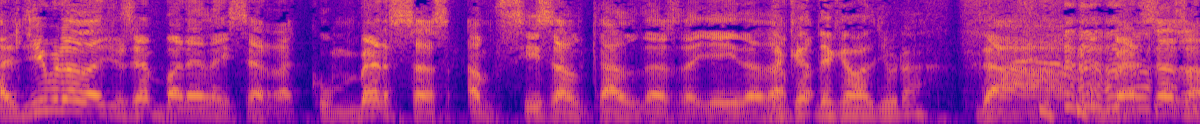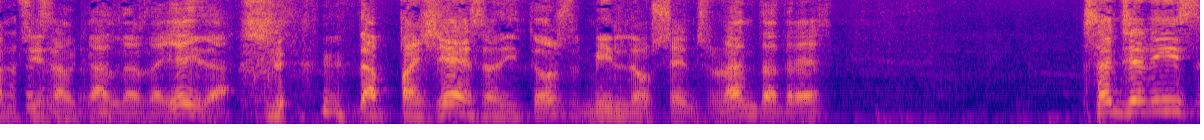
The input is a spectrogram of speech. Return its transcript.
El llibre de Josep Varela i Serra, Converses amb sis alcaldes de Lleida... De, què, de què va el llibre? de Converses amb sis alcaldes de Lleida. De Pagès Editors, 1993. Sant Genís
